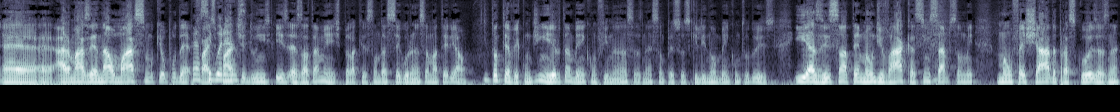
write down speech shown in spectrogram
é, é, armazenar o máximo que eu puder. Pra Faz segurança. parte do. Exatamente, pela questão da segurança material. Então tem a ver com dinheiro também, com finanças, né? São pessoas que lidam bem com tudo isso. E às vezes são até mão de vaca, assim, sabe? São mão fechada para as coisas, né?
